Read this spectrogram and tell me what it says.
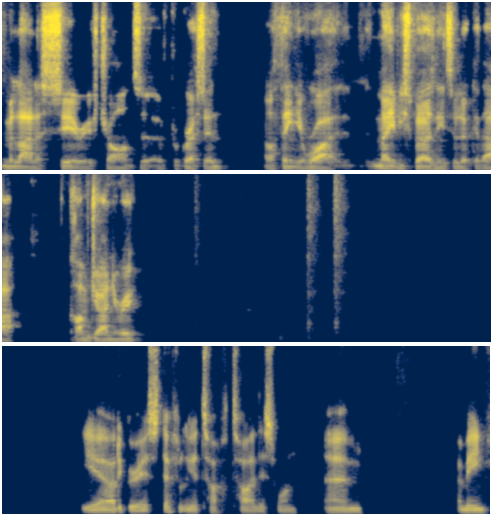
Milan a serious chance of, progressing. And I think you're right. Maybe Spurs need to look at that come January. Yeah, I'd agree. It's definitely a tough tie, this one. Um, I mean,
